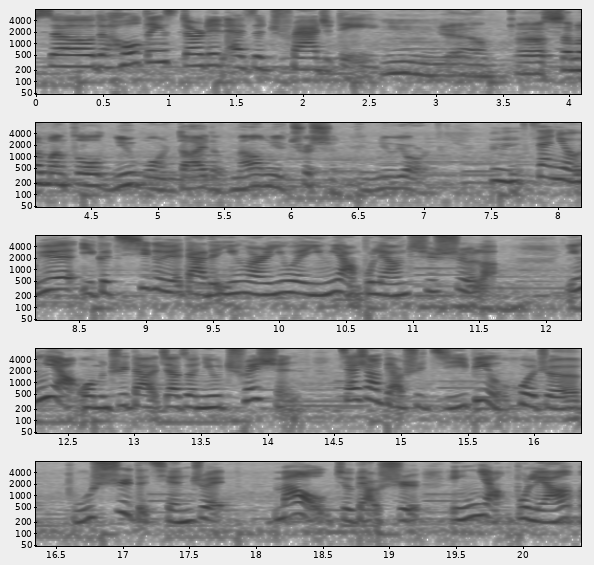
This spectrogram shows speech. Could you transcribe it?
So the whole thing started as a tragedy. Mm, yeah, a seven month old newborn died of malnutrition in New York. 嗯，在纽约，一个七个月大的婴儿因为营养不良去世了。营养我们知道叫做 nutrition，加上表示疾病或者不适的前缀 mal 就表示营养不良。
